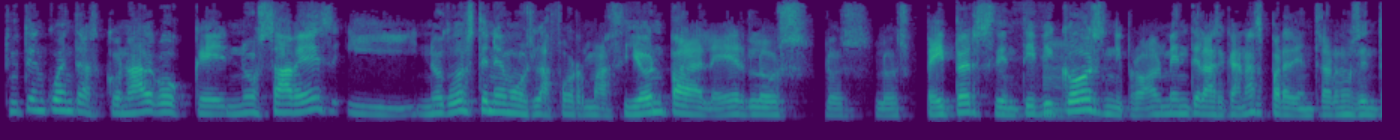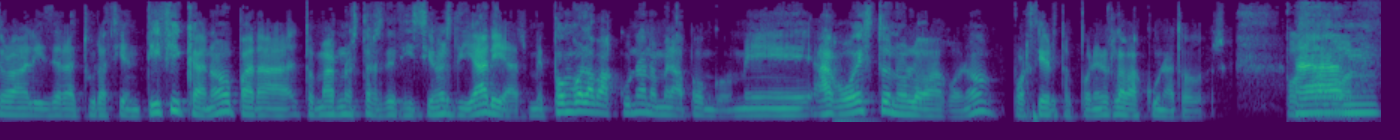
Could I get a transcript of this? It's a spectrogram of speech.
tú te encuentras con algo que no sabes y no todos tenemos la formación para leer los, los, papers científicos mm. ni probablemente las ganas para adentrarnos dentro de la literatura científica, ¿no? Para tomar nuestras decisiones diarias. Me pongo la vacuna, no me la pongo. Me hago esto, no lo hago, ¿no? Por cierto, poneros la vacuna todos. Por favor.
